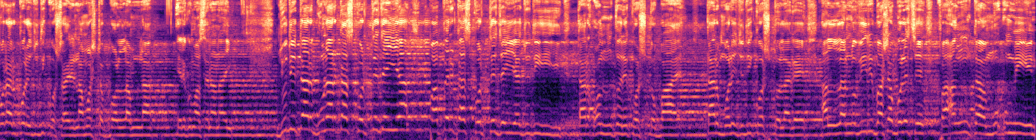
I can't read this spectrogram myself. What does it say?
পড়ার পরে যদি কষ্ট হয় নামাজটা পড়লাম না। এরকম আসে না নাই? যদি তার গুনার কাজ করতে যাইয়া, পাপের কাজ করতে যাইয়া যদি তার অন্তরে কষ্ট পায়, তার মনে যদি কষ্ট লাগে, আল্লাহ নবীর ভাষা বলেছে ফাংতা মুমিন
